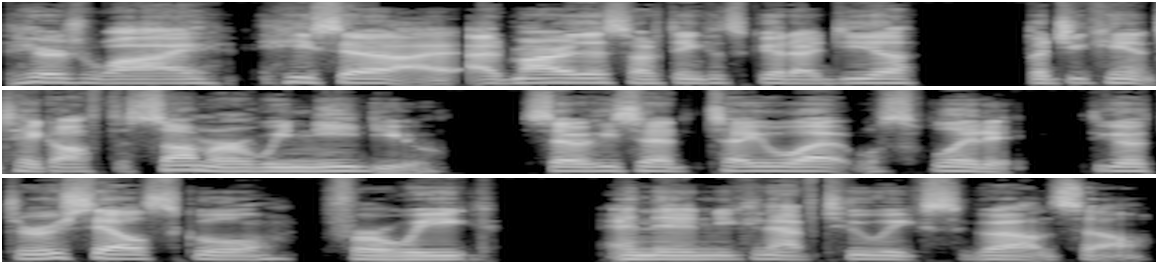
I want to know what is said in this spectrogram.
here's why." He said, "I admire this. I think it's a good idea, but you can't take off the summer. We need you." So he said, tell you what, we'll split it. You go through sales school for a week and then you can have two weeks to go out and sell.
